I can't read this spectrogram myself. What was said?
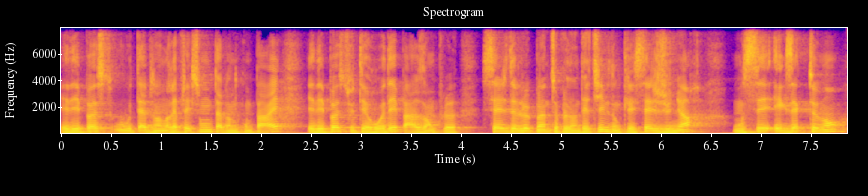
Il y a des postes où tu as besoin de réflexion, tu as besoin de comparer. Il y a des postes où tu es rodé, par exemple, Sales Development Representative, donc les sales juniors. On sait exactement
